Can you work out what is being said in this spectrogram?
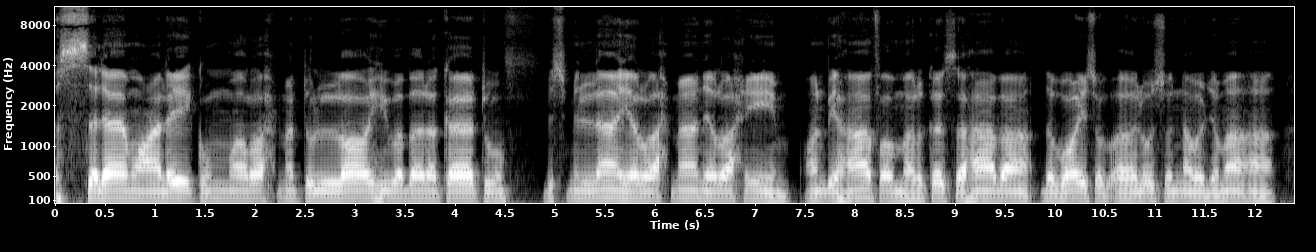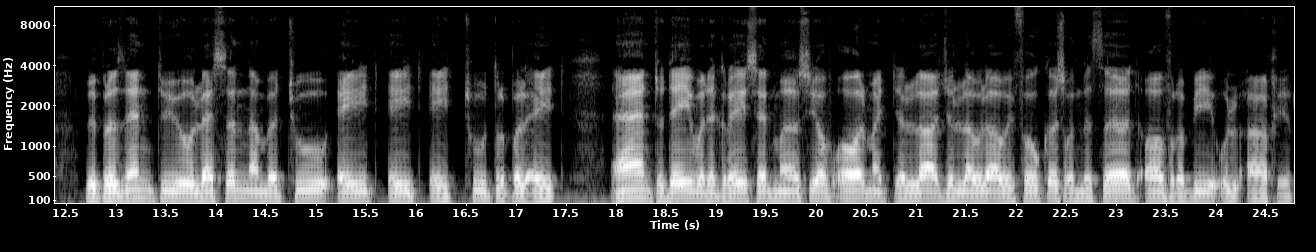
السلام عليكم ورحمة الله وبركاته بسم الله الرحمن الرحيم On behalf of Markaz Sahaba, the voice of Ahlul Sunnah wal Jama'ah, we present to you lesson number 2888, 2888. And today, with the grace and mercy of Almighty Allah, Jalla we focus on the third of Rabi'ul Akhir.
